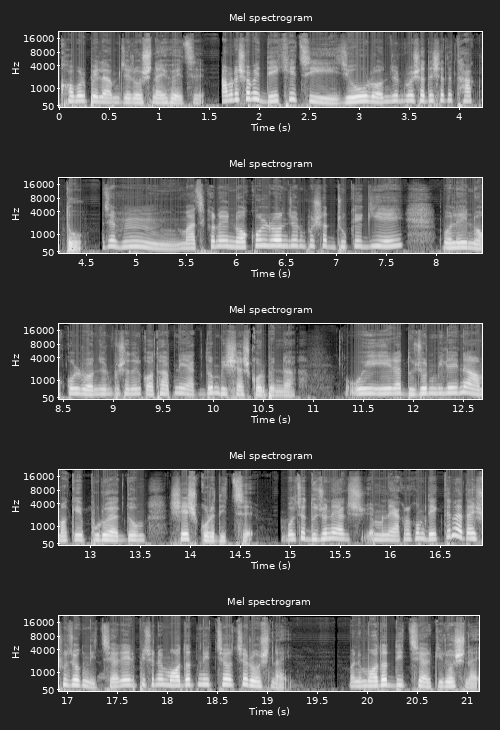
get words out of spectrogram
খবর পেলাম যে রোশনাই হয়েছে। আমরা সবাই দেখেছি যে ও রঞ্জন প্রসাদের সাথে থাকতো। যে, হুম, মাঝখানে ওই নকল রঞ্জন প্রসাদ ঢুকে গিয়েই বলে, এই নকল রঞ্জন প্রসাদের কথা আপনি একদম বিশ্বাস করবেন না। ওই এরা দুজন মিলেই না আমাকে পুরো একদম শেষ করে দিচ্ছে। বলছে, দুজনে এক মানে একরকম দেখতে না, তাই সুযোগ নিচ্ছে। আর এর পিছনে মদত নিচ্ছে হচ্ছে রোশনাই। মানে মদত দিচ্ছে আর কি রোশনাই।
